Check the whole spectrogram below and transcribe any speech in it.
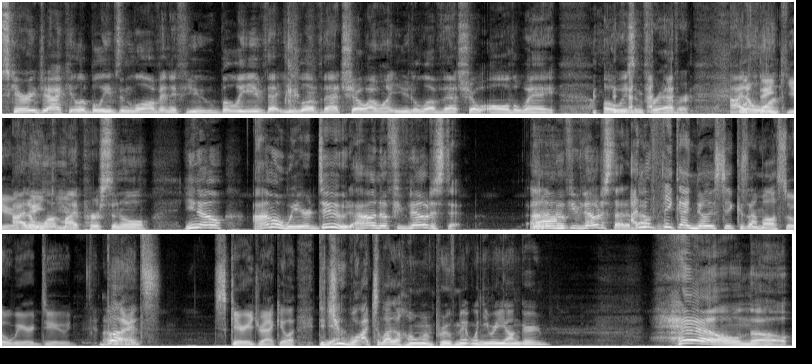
Scary Dracula believes in love, and if you believe that you love that show, I want you to love that show all the way, always and forever. I Well, don't thank want you, I don't thank want you. my personal. You know, I'm a weird dude. I don't know if you've noticed it. I don't know if you've noticed that about Um, I don't me. think I noticed it because I'm also a weird dude. But Scary Dracula, did you watch a lot of Home Improvement when you were younger? Hell no.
